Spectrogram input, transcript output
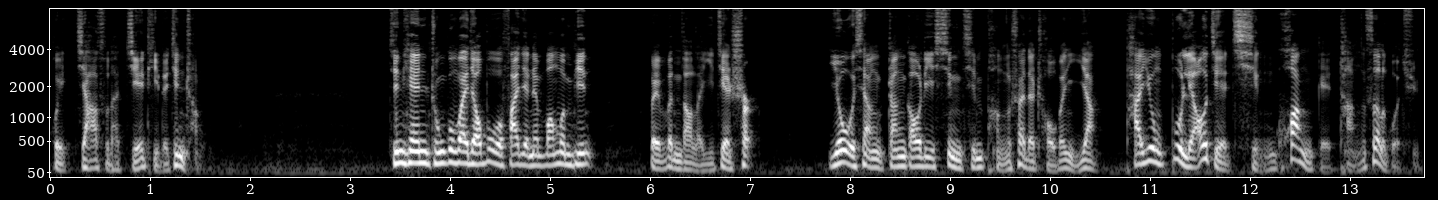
会加速他解体的进程。今天，中共外交部发言人汪文斌被问到了一件事儿，又像张高丽性侵彭帅的丑闻一样。他用不了解情况给搪塞了过去。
